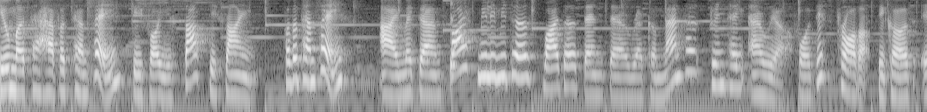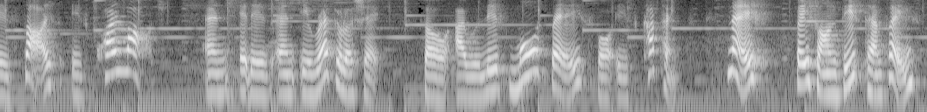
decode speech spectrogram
You must have a template before you start designing. For the templates, I make them 5mm wider than the recommended printing area for this product because its size is quite large and it is an irregular shape, so I will leave more space for its cuttings. Next, based on these templates,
